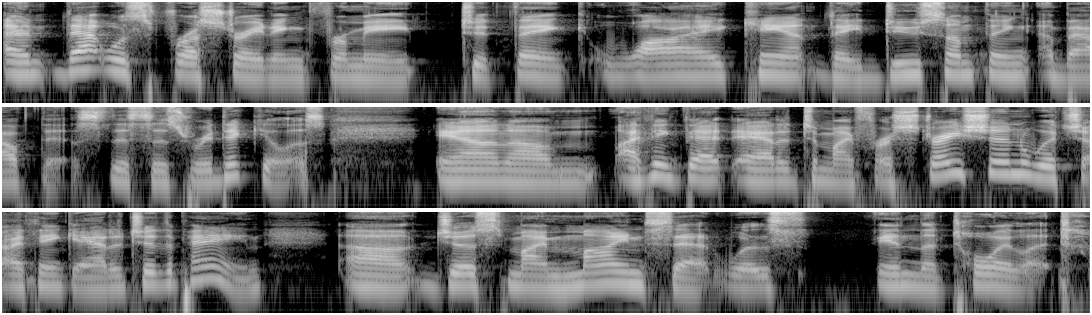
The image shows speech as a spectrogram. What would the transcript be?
and that was frustrating for me to think, why can't they do something about this? This is ridiculous. And um, I think that added to my frustration, which I think added to the pain. Uh, just my mindset was in the toilet.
